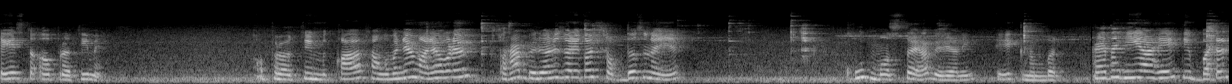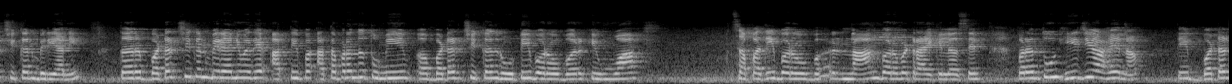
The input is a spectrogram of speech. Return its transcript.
टेस्ट अप्रतिम आहे. अप्रतिम. काय सांगू? म्हणजे माझ्याकडे ह्या बिर्याणीसाठी काही शब्दच नाही आहे खूप मस्त आहे हा बिर्याणी. एक नंबर. आणि आता ही आहे ती बटर चिकन बिर्याणी. तर बटर चिकन बिर्याणीमध्ये आती आतापर्यंत तुम्ही बटर चिकन रोटी बरोबर किंवा चपाती बरोबर नान बरोबर ट्राय केलं असेल. परंतु ही जी आहे ना ती बटर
